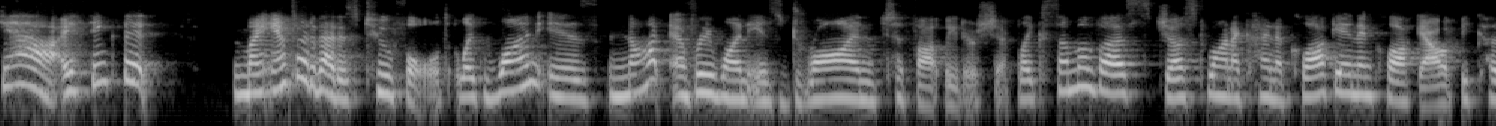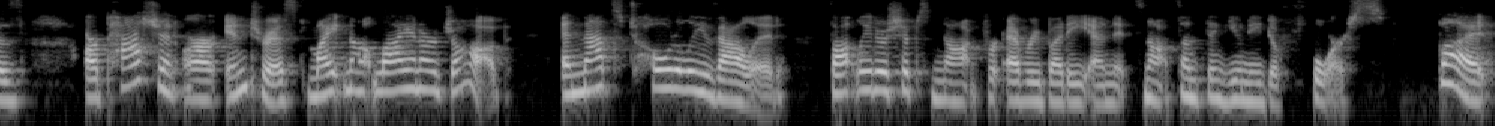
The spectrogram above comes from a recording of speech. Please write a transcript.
Yeah, I think that my answer to that is twofold. Like, one is not everyone is drawn to thought leadership. Like, some of us just want to kind of clock in and clock out because our passion or our interest might not lie in our job. And that's totally valid. Thought leadership's not for everybody, and it's not something you need to force. But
